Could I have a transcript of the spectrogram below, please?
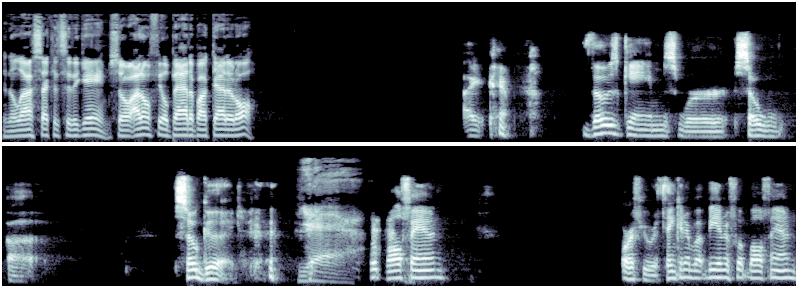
in the last seconds of the game, so I don't feel bad about that at all. I those games were so uh, so good. Yeah. football fan, or if you were thinking about being a football fan,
